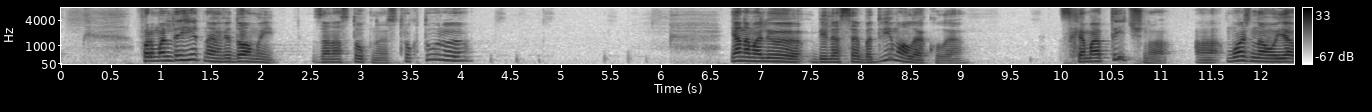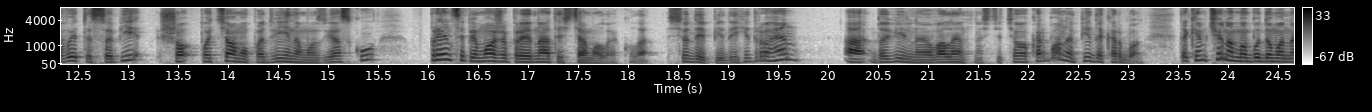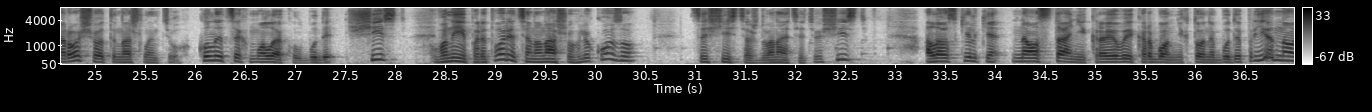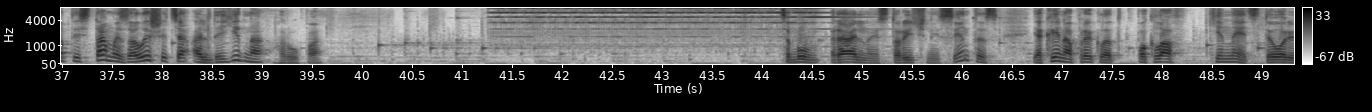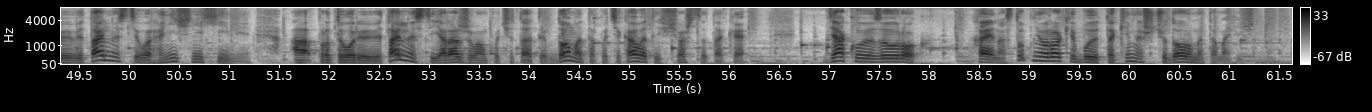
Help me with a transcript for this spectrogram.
Формальдегід нам відомий за наступною структурою. Я намалюю біля себе дві молекули. Схематично можна уявити собі, що по цьому подвійному зв'язку в принципі може приєднатися ця молекула. Сюди піде гідроген, а до вільної валентності цього карбону піде карбон. Таким чином ми будемо нарощувати наш ланцюг. Коли цих молекул буде 6, вони перетворяться на нашу глюкозу. Це 6H12O6. Але оскільки на останній крайовий карбон ніхто не буде приєднуватись, там і залишиться альдегідна група. Це був реально історичний синтез, який, наприклад, поклав кінець теорії вітальності в органічній хімії. А про теорію вітальності я раджу вам почитати вдома та поцікавити, що ж це таке. Дякую за урок. Хай наступні уроки будуть такими ж чудовими та магічними.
